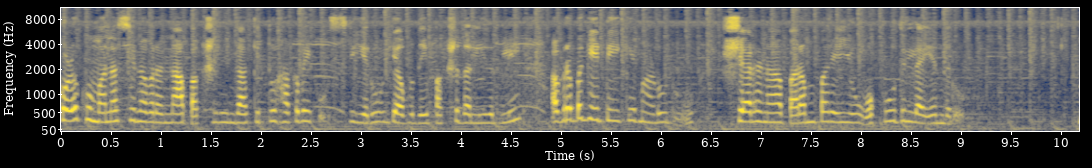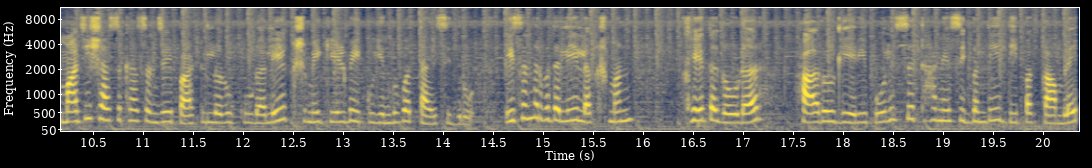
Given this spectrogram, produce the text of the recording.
ಕೊಳಕು ಮನಸ್ಸಿನವರನ್ನ ಪಕ್ಷದಿಂದ ಕಿತ್ತು ಹಾಕಬೇಕು. ಸ್ತ್ರೀಯರು ಯಾವುದೇ ಪಕ್ಷದಲ್ಲಿರಲಿ, ಅವರ ಬಗ್ಗೆ ಟೀಕೆ ಮಾಡುವುದು ಶರಣ ಪರಂಪರೆಯೂ ಒಪ್ಪುವುದಿಲ್ಲ ಎಂದರು. ಮಾಜಿ ಶಾಸಕ ಸಂಜಯ್ ಪಾಟೀಲರು ಕೂಡಲೇ ಕ್ಷಮೆ ಕೇಳಬೇಕು ಎಂದು ಒತ್ತಾಯಿಸಿದರು. ಈ ಸಂದರ್ಭದಲ್ಲಿ ಲಕ್ಷ್ಮಣ್ ಖೇತಗೌಡರ್, ಹಾರೋಗೇರಿ ಪೊಲೀಸ್ ಠಾಣೆ ಸಿಬ್ಬಂದಿ ದೀಪಕ್ ಕಾಂಬ್ಳೆ,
